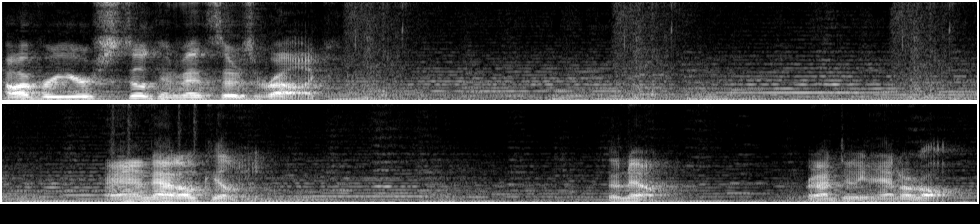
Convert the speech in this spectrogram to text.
However, you're still convinced there's a relic. And that'll kill me. So no, we're not doing that at all.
